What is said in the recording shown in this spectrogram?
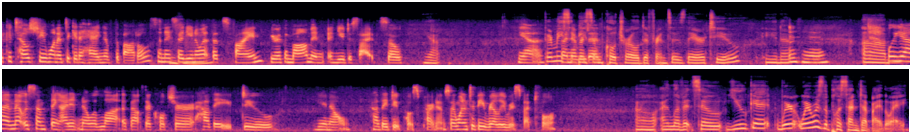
I could tell she wanted to get a hang of the bottles. And I said, you know Mm-hmm. what? That's fine. You're the mom and, and you decide. So, Yeah. yeah. There may so be some did. cultural differences there too. You know. Mm-hmm. Um, Well, yeah, and that was something I didn't know a lot about their culture, how they do, you know, how they do postpartum. So I wanted to be really respectful. Oh, I love it. So you get where where was the placenta by the way?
